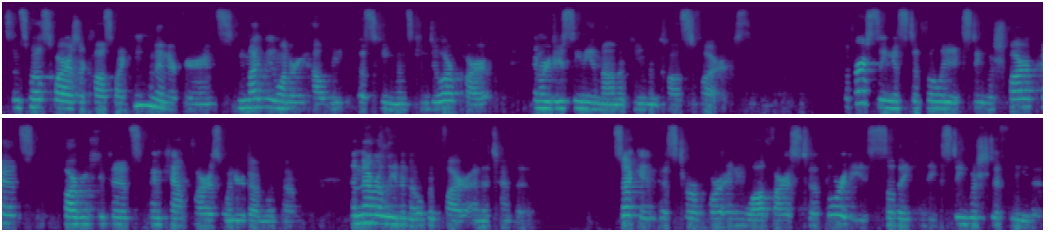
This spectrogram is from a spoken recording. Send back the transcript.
Since most fires are caused by human interference, you might be wondering how we as humans can do our part in reducing the amount of human caused fires. The first thing is to fully extinguish fire pits, barbecue pits, and campfires when you're done with them, and never leave an open fire unattended. Second is to report any wildfires to authorities so they can be extinguished if needed.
